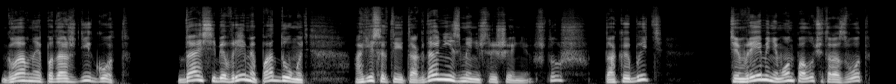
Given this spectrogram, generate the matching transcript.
«Главное, подожди год. Дай себе время подумать. А если ты и тогда не изменишь решение, что ж, так и быть. Тем временем он получит развод.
